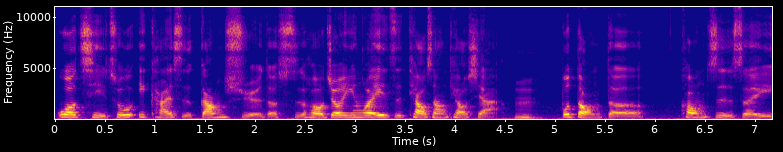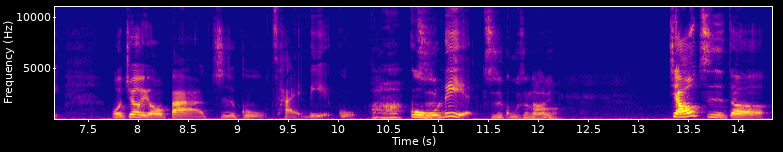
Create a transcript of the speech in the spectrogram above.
我起初一开始刚学的时候，就因为一直跳上跳下，嗯不懂得控制，所以我就有把指骨踩裂过，啊，骨裂。指骨是哪里？哦脚趾的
